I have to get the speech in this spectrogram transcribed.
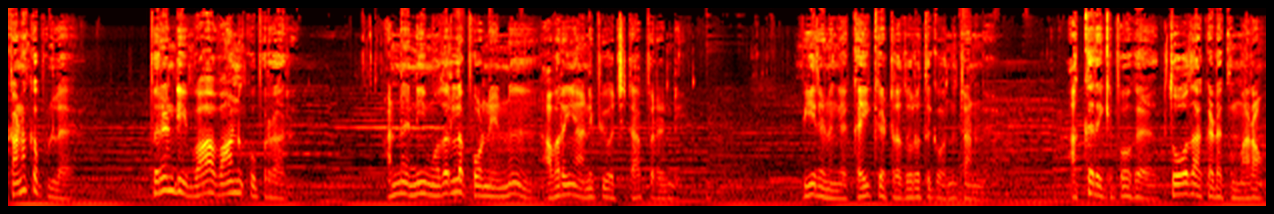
கணக்க புள்ள பிரண்டி வா வான்னு கூப்பிடுறாரு. அண்ணன் நீ முதல்ல போனேன்னு அவரையும் அனுப்பி வச்சுட்டா பிரண்டி. வீரனுங்க கை கட்டுற தூரத்துக்கு வந்துட்டானுங்க. அக்கறைக்கு போக தோதா கிடக்கும் மரம்.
